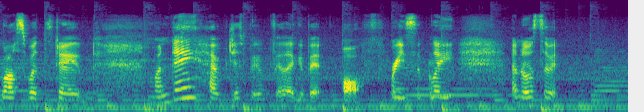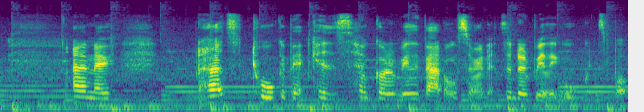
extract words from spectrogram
last Wednesday and Monday I've just been feeling a bit off recently and also it, I don't know it hurts to talk a bit because I've got a really bad ulcer and it's in a really awkward spot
